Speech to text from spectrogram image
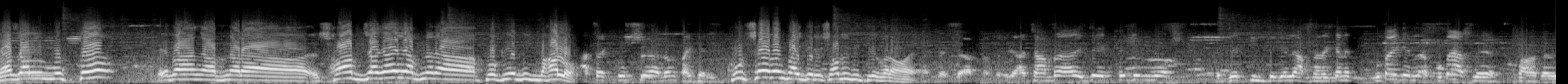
ভেজাল মুক্ত এবং আপনারা সব জায়গায় আপনারা প্রক্রিয়া দিক ভালো। আচ্ছা খুচরা এবং পাইকারি। খুচরা এবং পাইকারি সবই বিক্রি করা হয়। আচ্ছা আচ্ছা আপনাদের। আচ্ছা আমরা এই যে খেজুর রস যে কিনতে গেলে আপনার এখানে কোথায় গেলে কোথায় আসলে পাওয়া যাবে?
